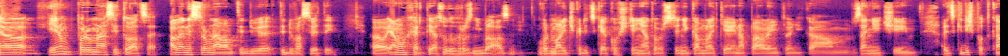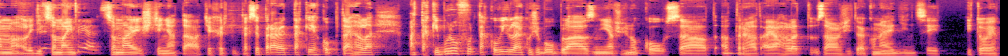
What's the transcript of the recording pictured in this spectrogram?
uh, jenom podobná situace, ale nesrovnávám ty, dvě, ty dva světy. Uh, já mám cherty a jsou to hrozný blázni. Od malička vždycky jako štěňa to prostě někam letějí, napálení to někam za něčím. A vždycky, když potkám lidi, co mají, co mají štěňata, těch chrtů, tak se právě taky jako ptají, hele, a taky budou furt takovýhle, jako že budou blázni a všechno kousat a trhat a já, hele, to, záleží to jako na jedinci, i to, jak,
